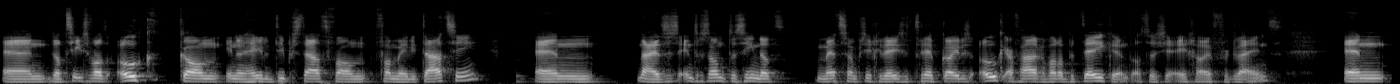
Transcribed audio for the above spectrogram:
En dat is iets wat ook kan in een hele diepe staat van, van meditatie. En nou, het is interessant te zien dat met zo'n psychedelische trip kan je dus ook ervaren wat het betekent als dus je ego even verdwijnt. En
